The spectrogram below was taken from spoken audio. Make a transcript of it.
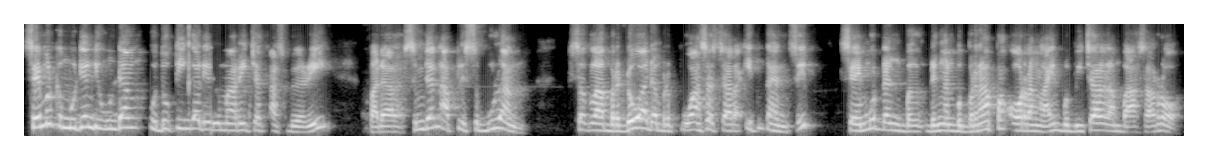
Seymour kemudian diundang untuk tinggal di rumah Richard Asbury pada 9 April sebulan. Setelah berdoa dan berpuasa secara intensif, Seymour dan dengan beberapa orang lain berbicara dalam bahasa roh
